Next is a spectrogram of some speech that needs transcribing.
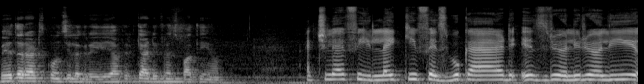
बेहतर एड्स कौन सी लग रही है या फिर क्या डिफरेंस पाती हैं आप? एक्चुअली आई फील लाइक कि Facebook ad is really really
